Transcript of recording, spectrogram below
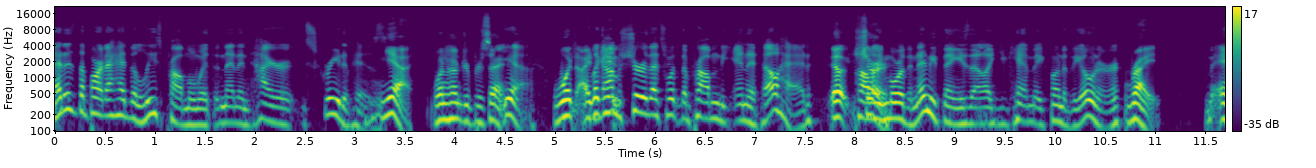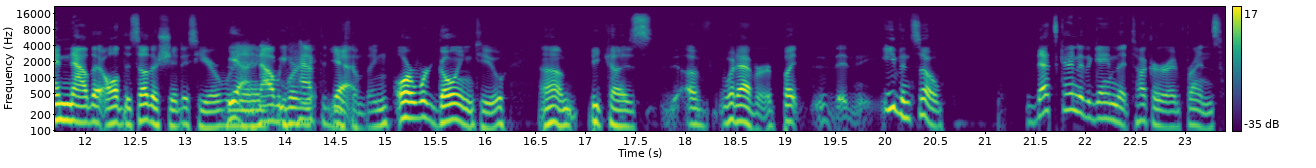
That is the part I had the least problem with in that entire screed of his. Yeah, one hundred percent. Yeah. What I like do- I'm sure that's what the problem the NFL had. Oh, probably sure. more than anything is that like you can't make fun of the owner. Right. And now that all this other shit is here, we're Yeah, gonna- now we have to do yeah. something. or we're going to, um, because of whatever. But th- even so, that's kind of the game that Tucker and friends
